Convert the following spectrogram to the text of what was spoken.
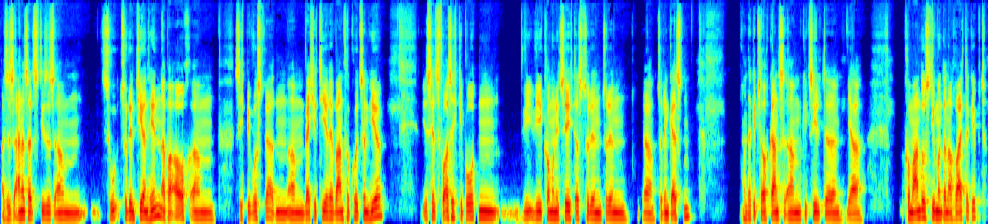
Also es ist einerseits dieses ähm, zu, zu den Tieren hin, aber auch ähm, sich bewusst werden, ähm, welche Tiere waren vor kurzem hier. Ist jetzt Vorsicht geboten, wie, wie kommuniziere ich das zu den, zu den, ja, zu den Gästen? Und da gibt es auch ganz ähm, gezielte ja, Kommandos, die man dann auch weitergibt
